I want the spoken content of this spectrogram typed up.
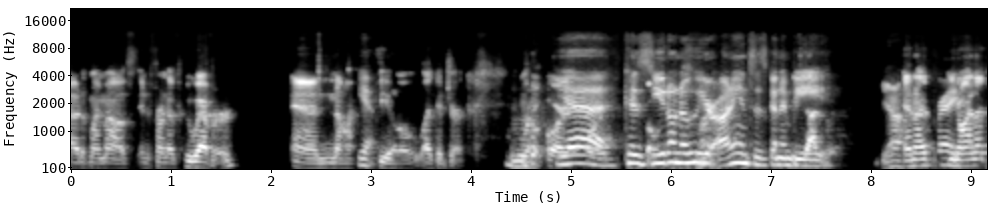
out of my mouth in front of whoever, and not Yeah. feel like a jerk. Right. Or- yeah, because you don't know who your audience is going to be. Exactly. Yeah. and I've Right. you know, and I've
